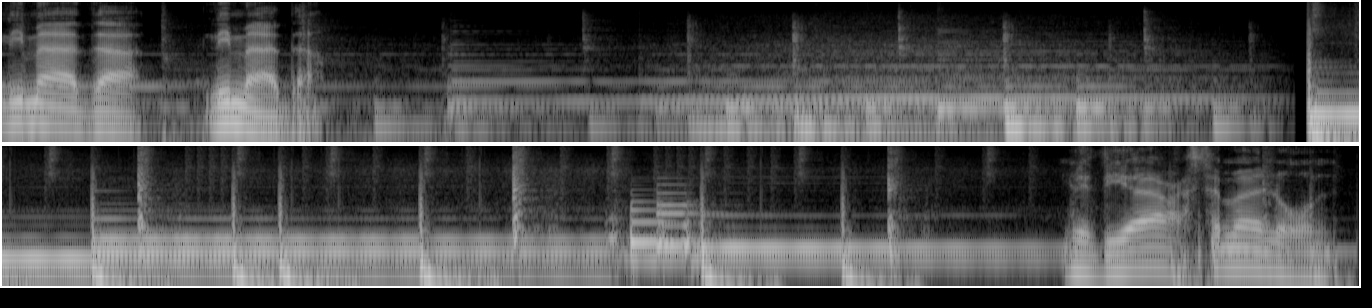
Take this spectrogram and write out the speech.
لماذا؟ لماذا؟ مذياع ثمانون.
